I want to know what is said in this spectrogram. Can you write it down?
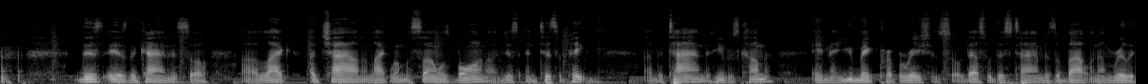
this is the kindness. So, uh, like a child, and like when my son was born, uh, just anticipating uh, the time that he was coming. Amen. You make preparations. So that's what this time is about, and I'm really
